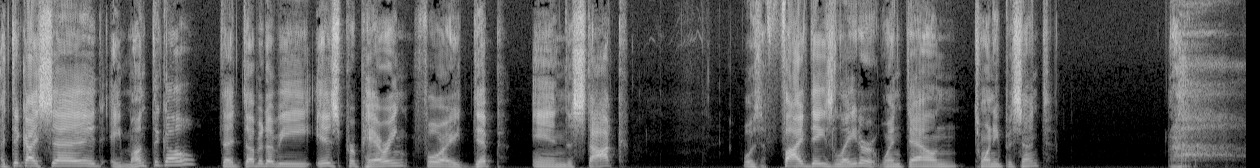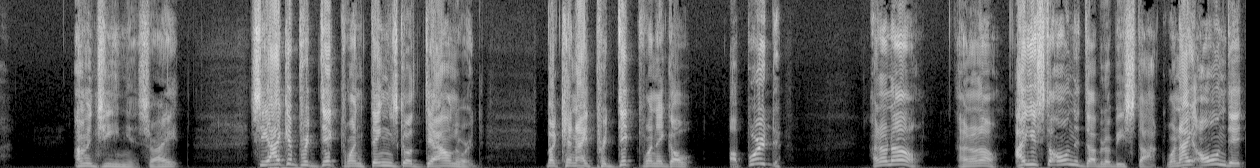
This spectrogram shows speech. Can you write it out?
I think I said a month ago that WWE is preparing for a dip in the stock. What was it? Five days later, it went down 20%. I'm a genius, right? See, I can predict when things go downward, but can I predict when they go upward? I don't know. I don't know. I used to own the WWE stock. When I owned it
